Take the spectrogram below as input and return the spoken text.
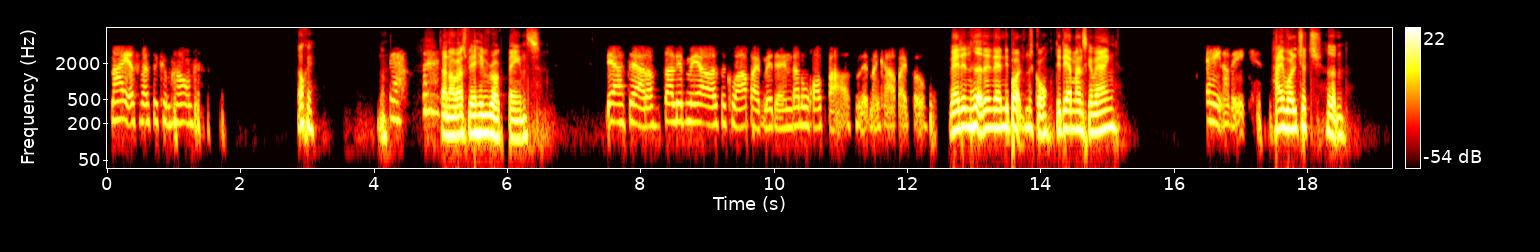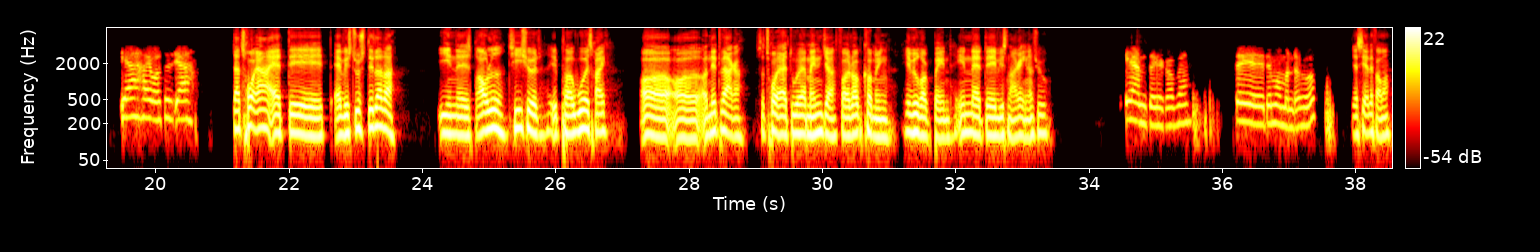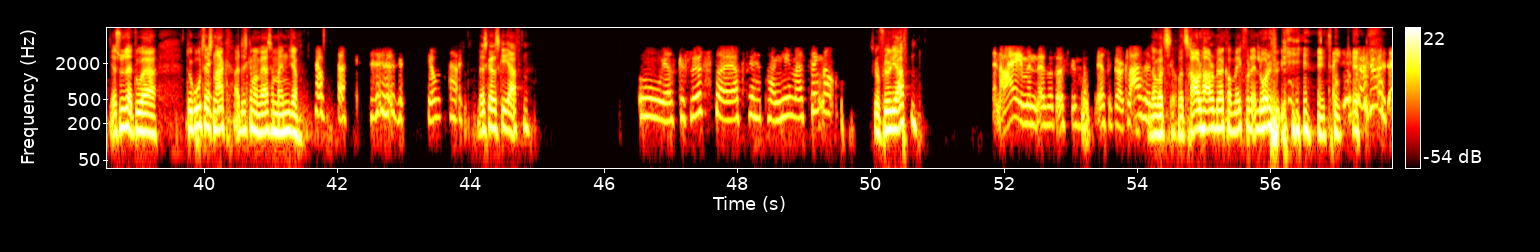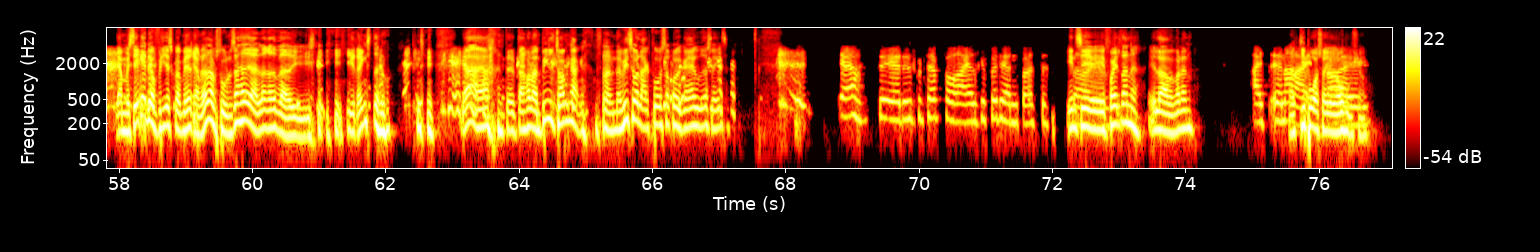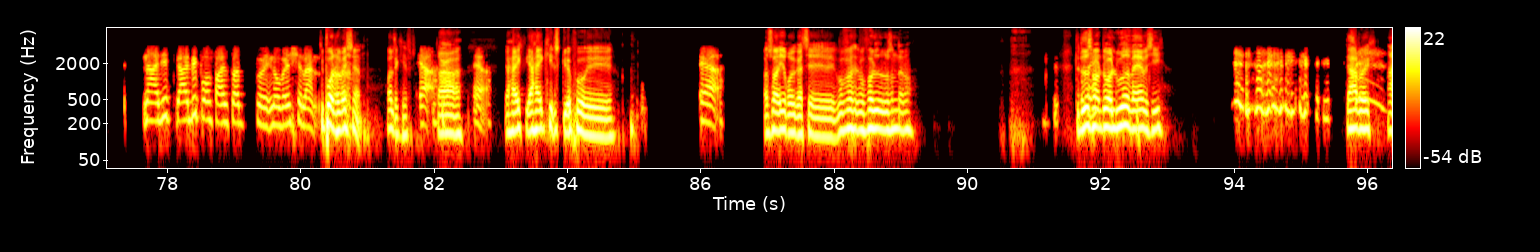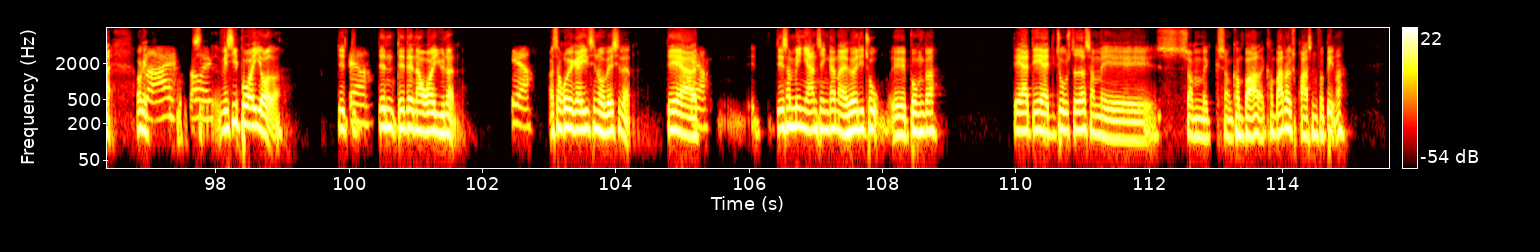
nej, jeg skal faktisk til København. Okay. Nå. Ja. Der er nok også flere heavy rock bands. Ja, det er der. Der er lidt mere også at kunne arbejde med derinde. Der er nogle rockbarer og sådan lidt, man kan arbejde på. Hvad er det, den hedder? Den anden i Boldens Gård. Det er der, man skal være, ikke? Aner det ikke. High Voltage hedder den. Ja, jeg også. Ja, Der tror jeg, at, øh, at hvis du stiller dig i en øh, spraglet t-shirt et par uger i træk, og, og, og netværker, så tror jeg, at du er manager for et upcoming heavy rock band, inden at øh, vi snakker 21. Jamen, det kan godt være. Det, det må man da håbe. Jeg ser det for mig. Jeg synes, at du er, du er god til at snakke, og det skal man være som manager. Jo, tak. jo, tak. Hvad skal der ske i aften? Uh, jeg skal flytte, så jeg skal pakke en hel masse ting ned. Skal du flytte i aften? Nej, men altså, der skal, jeg skal gøre klar til Nå, hvor, hvor travlt har du med at komme væk fra den lorteby? du, jamen, hvis ikke at det var, fordi jeg skulle være med i Remladomstolen, så havde jeg allerede været i, i, i Ringsted nu. ja, ja, der, der holder en bil tomgang. Så når vi to er lagt på, så rykker jeg ud og slagelse. ja, det, det er sgu tæt på, at jeg skal flytte her den første. Ind Så, til øh, forældrene, eller hvordan? Ej, øh, nej, Altså, de bor så i nej, Aarhus, jo. Nej, de, nej, de bor faktisk op på Nordvestjylland. De bor i så- Nordvestjylland. Hold da kæft. Ja, Der, ja, jeg, har ikke, jeg har ikke helt styr på... Øh, ja. og så I rykker til... Hvorfor, hvorfor lyder du sådan der nu? Det lyder som om, du har luret, hvad jeg vil sige. Det har du ikke. Nej. Okay. Nej, Så, ikke. hvis I bor i Odder, det, det, Ja, den, det er den over i Jylland, ja, og så rykker I til Nordvestjylland. Det er ja. det, som min hjerne tænker, når jeg hører de to øh, punkter, det er, det er de to steder, som, øh, som, som Combato Expressen forbinder.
